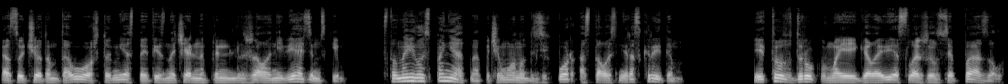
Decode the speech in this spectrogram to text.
А с учетом того, что место это изначально принадлежало не Вяземским, становилось понятно, почему оно до сих пор осталось нераскрытым. И тут вдруг в моей голове сложился пазл.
